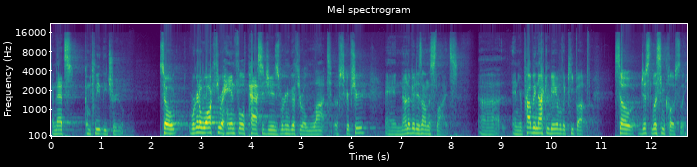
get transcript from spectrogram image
And that's completely true. So, we're going to walk through a handful of passages. We're going to go through a lot of scripture, and none of it is on the slides. Uh, and you're probably not going to be able to keep up. So, just listen closely.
